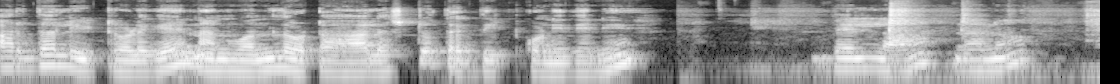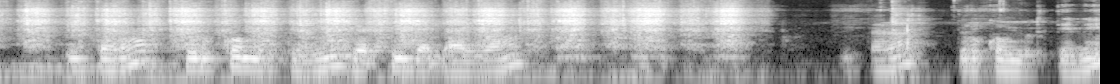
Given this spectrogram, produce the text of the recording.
ಅರ್ಧ ಲೀಟ್ರೊಳಗೆ ನಾನು ಒಂದು ಲೋಟ ಹಾಲಷ್ಟು ತೆಗೆದಿಟ್ಕೊಂಡಿದ್ದೀನಿ ಬೆಲ್ಲ ನಾನು ಈ ಥರ ತುರ್ಕೊಂಬಿಡ್ತೀನಿ ಗಟ್ಟಿ ಬೆಲ್ಲ ಅಲ್ವಾ? ಈ ಥರ ತುರ್ಕೊಂಬಿಡ್ತೀನಿ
